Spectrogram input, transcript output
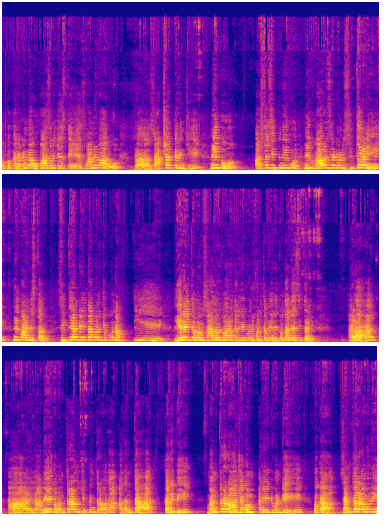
ఒక్కొక్క రకంగా ఉపాసన చేస్తే స్వామివారు సాక్షాత్కరించి నీకు అష్టసిద్ధి నీకు నీకు కావలసినటువంటి సిద్ధులని నీకు ఆయన ఇస్తారు. సిద్ధి అంటే ఇందాక మనం చెప్పుకున్నాం. ఈ ఏదైతే మనం సాధన ద్వారా కలిగేటువంటి ఫలితం ఏదైతే ఉందో అదే సిద్ధి అని. అలా ఆయన అనేక మంత్రాలను చెప్పిన తర్వాత అదంతా కలిపి మంత్రరాజవం అనేటువంటి ఒక సంకలనముని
